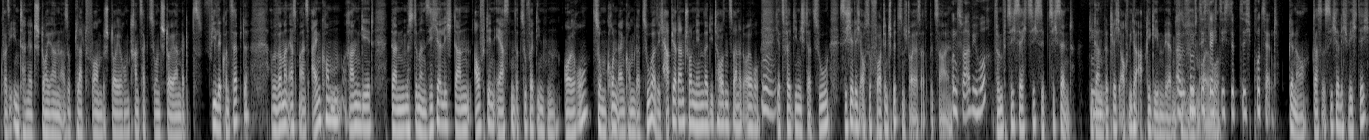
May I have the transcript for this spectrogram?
quasi Internetsteuern, also Plattformbesteuerung, Transaktionssteuern. Da gibt es viele Konzepte. Aber wenn man erstmal ans Einkommen rangeht, dann müsste man sicherlich dann auf den ersten dazu verdienten Euro zum Grundeinkommen dazu, also ich habe ja dann schon, nehmen wir die 1200 Euro, mhm. jetzt verdiene ich dazu, sicherlich auch sofort den Spitzensteuersatz bezahlen. Und zwar wie hoch? 50, 60, 70 Cent die dann mhm. wirklich auch wieder abgegeben werden. Also 50, 60, 70 Prozent. Genau, das ist sicherlich wichtig.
